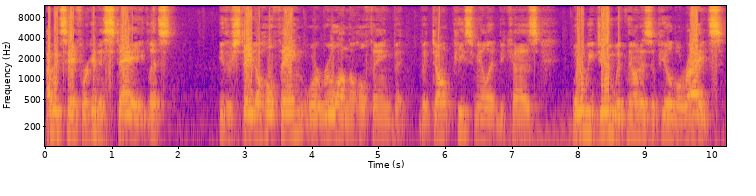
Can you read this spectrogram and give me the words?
I would say if we're going to stay, let's either stay the whole thing or rule on the whole thing, but, but don't piecemeal it because what do we do with Nona's appealable rights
